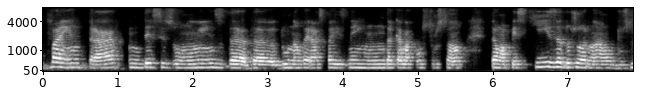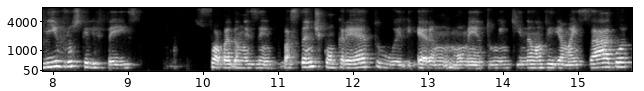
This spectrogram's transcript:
vai entrar em decisões da, da, do Não Verás País Nenhum, daquela construção. Então, a pesquisa do jornal, dos livros que ele fez, só para dar um exemplo bastante concreto, ele era um momento em que não haveria mais água,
